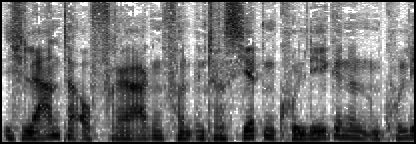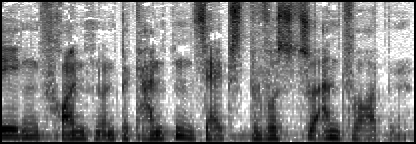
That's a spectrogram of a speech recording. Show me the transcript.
Ich lernte auf Fragen von interessierten Kolleginnen und Kollegen, Freunden und Bekannten selbstbewusst zu antworten.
